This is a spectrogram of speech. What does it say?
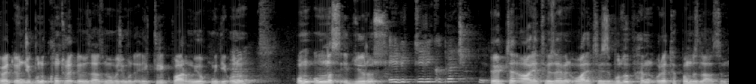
evet önce bunu kontrol etmemiz lazım babacığım. Burada elektrik var mı yok mu diye. Onu onu, onu nasıl ediyoruz? Elektriği kapatacak mı? Evet bir tane aletimiz var. Hemen o aletimizi bulup hemen oraya takmamız lazım.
